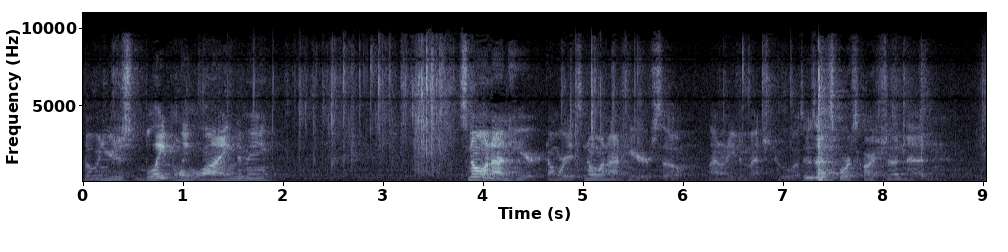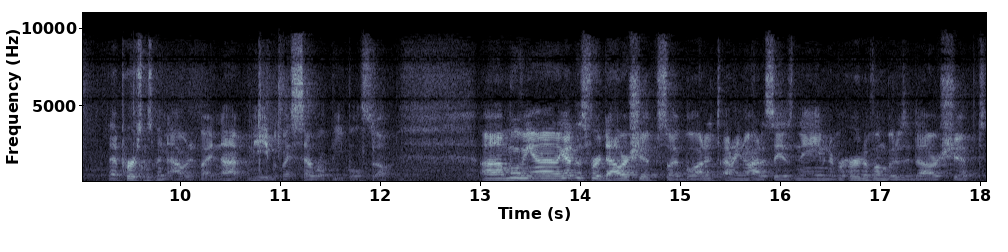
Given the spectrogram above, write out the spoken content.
but when you're just blatantly lying to me, it's no one on here. Don't worry, it's no one on here, so I don't need to mention who it was. It was on SportsCollectors.net, and that person's been outed by not me, but by several people. So. Uh, moving on, I got this for a dollar shipped, so I bought it. I don't even know how to say his name, never heard of him, but it was a dollar shipped.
